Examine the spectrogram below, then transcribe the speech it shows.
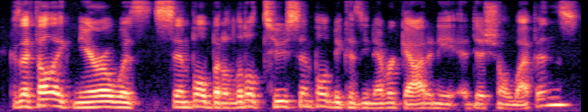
because I felt like Nero was simple but a little too simple because he never got any additional weapons.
